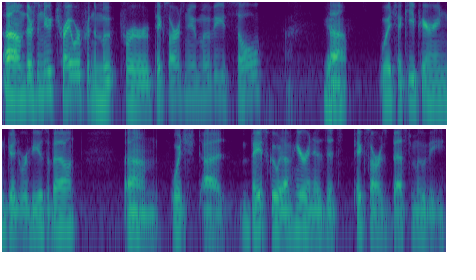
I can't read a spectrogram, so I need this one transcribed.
Um, there's a new trailer for the mo- for Pixar's new movie Soul, Yeah. um, which I keep hearing good reviews about. Um, which uh, basically what I'm hearing is it's Pixar's best movie,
